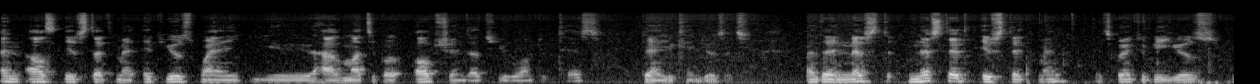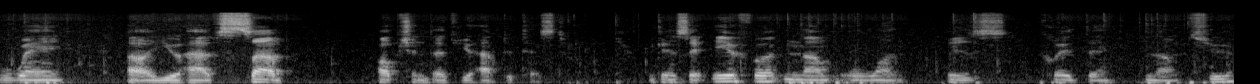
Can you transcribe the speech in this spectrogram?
and else if statement it used when you have multiple options that you want to test then you can use it. And then next nested if statement it's going to be used when uh, you have sub option that you have to test. You can say if uh, num1 is greater than num2,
